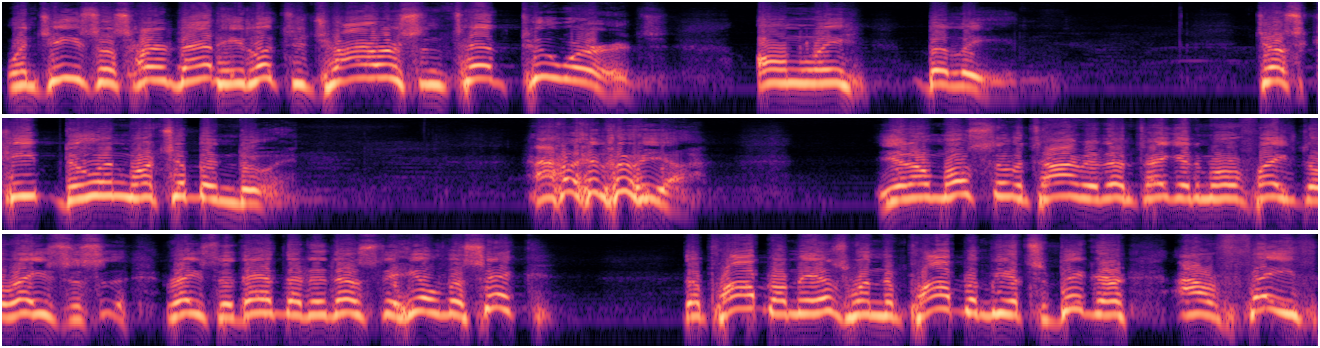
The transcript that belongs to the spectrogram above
When Jesus heard that, he looked at Jairus and said two words, only believe. Just keep doing what you've been doing. Hallelujah. You know, most of the time it doesn't take any more faith to raise the, raise the dead than it does to heal the sick. The problem is when the problem gets bigger, our faith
